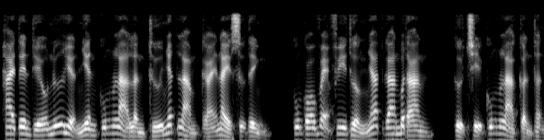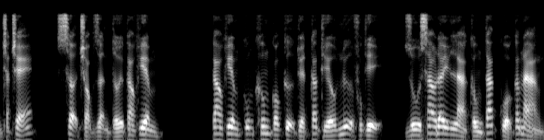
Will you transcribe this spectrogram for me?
Hai tên thiếu nữ hiển nhiên cũng là lần thứ nhất làm cái này sự tình, cũng có vẻ phi thường nhát gan bất an, cử chỉ cũng là cẩn thận chặt chẽ, sợ chọc giận tới cao khiêm. Cao khiêm cũng không có cự tuyệt các thiếu nữ phục thị, dù sao đây là công tác của các nàng,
